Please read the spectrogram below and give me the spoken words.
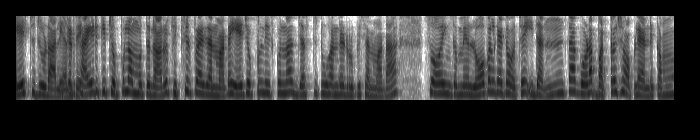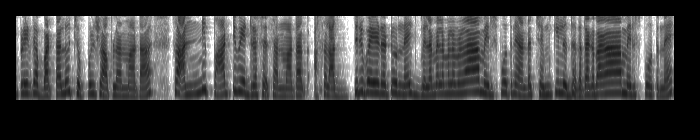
టేస్ట్ చూడాలి ఇక్కడ సైడ్కి చెప్పులు అమ్ముతున్నారు. ఫిక్స్డ్ ప్రైస్ అనమాట ఏ చెప్పులు తీసుకున్నా జస్ట్ టూ హండ్రెడ్ రూపీస్ అనమాట సో ఇంకా మేము లోపలికి అయితే వచ్చాయి ఇదంతా కూడా బట్టల షాప్లే అండి. కంప్లీట్గా బట్టలు చెప్పుల షాపులు అనమాట సో అన్ని పార్టీ వేర్ డ్రెస్సెస్ అనమాట అసలు అద్దరిపోయేటట్టు ఉన్నాయి. మెలమెల మెరిసిపోతున్నాయి. అంటే చెమ్కీలు దగదగదగా మెరిసిపోతున్నాయి.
